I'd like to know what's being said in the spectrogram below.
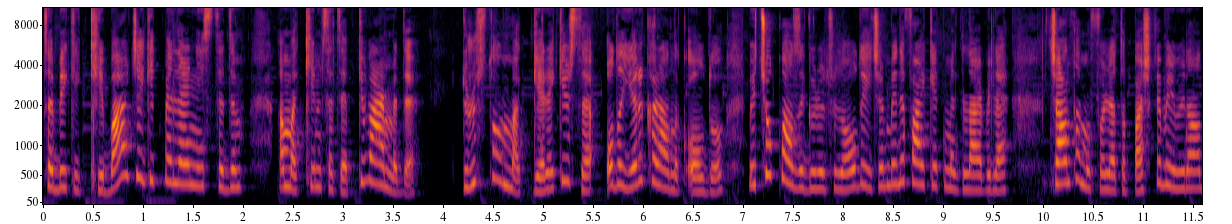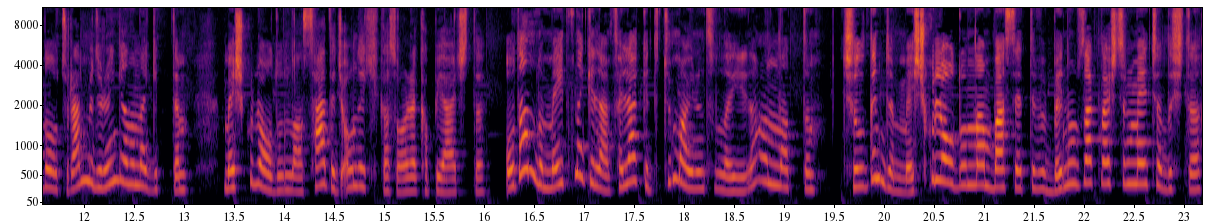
Tabii ki kibarca gitmelerini istedim ama kimse tepki vermedi. Dürüst olmak gerekirse o da yarı karanlık oldu ve çok fazla gürültülü olduğu için beni fark etmediler bile. Çantamı fırlatıp başka bir binada oturan müdürün yanına gittim. Meşgul olduğundan sadece 10 dakika sonra kapıyı açtı. Odamda meydana gelen felaketi tüm ayrıntılarıyla anlattım. Çılgınca meşgul olduğundan bahsetti ve beni uzaklaştırmaya çalıştı.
